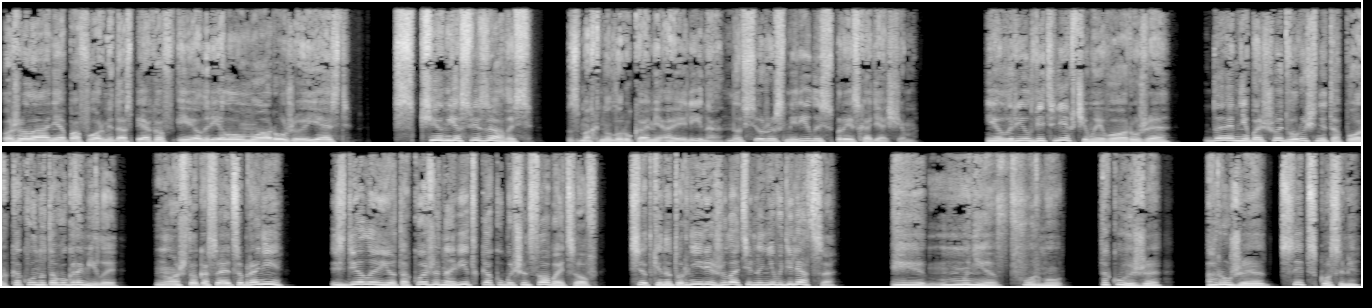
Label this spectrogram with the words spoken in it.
Пожелания по форме доспехов и элриловому оружию есть?» «С кем я связалась?» — взмахнула руками Аэлина, но все же смирилась с происходящим. «Элрил ведь легче моего оружия. Дай мне большой двуручный топор, как вон у того громилы. Ну а что касается брони, сделай ее такой же на вид, как у большинства бойцов. Все-таки на турнире желательно не выделяться. И мне форму такую же. Оружие, цепь с косами».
